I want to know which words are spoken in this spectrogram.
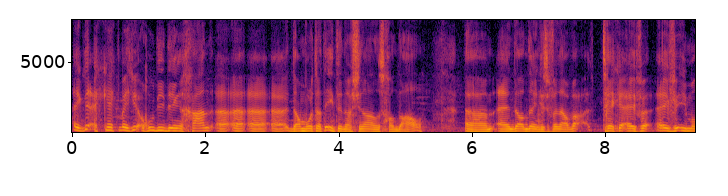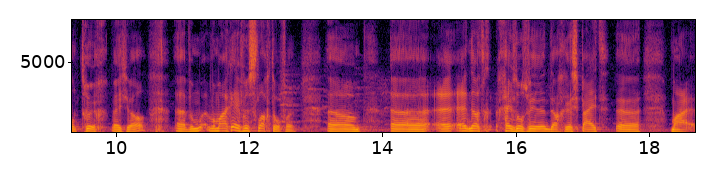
ik, kijk, weet je hoe die dingen gaan, uh, dan wordt dat internationaal een schandaal. Um, en dan denken ze van, nou, we trekken even, even iemand terug, weet je wel. We, we, maken even een slachtoffer. Uh, en dat geeft ons weer een dag respijt. Maar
